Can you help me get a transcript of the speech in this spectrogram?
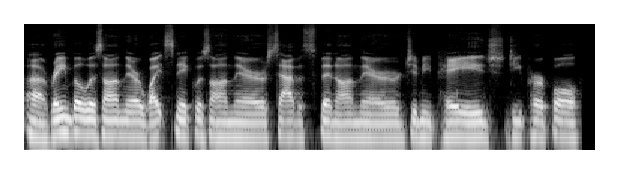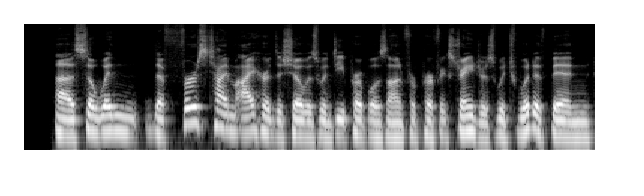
Uh, Rainbow was on there, Whitesnake was on there, Sabbath's been on there, Jimmy Page, Deep Purple. Uh, so when the first time I heard the show was when Deep Purple was on for Perfect Strangers, which would have been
